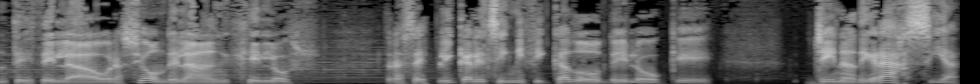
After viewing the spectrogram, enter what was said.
Antes de la oración del ángelos, tras explicar el significado de lo que llena de gracia,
